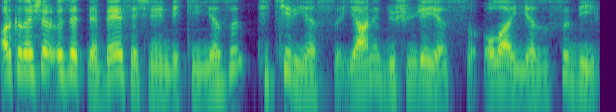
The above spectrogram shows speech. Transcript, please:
Arkadaşlar özetle B seçeneğindeki yazı fikir yazısı yani düşünce yazısı, olay yazısı değil.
